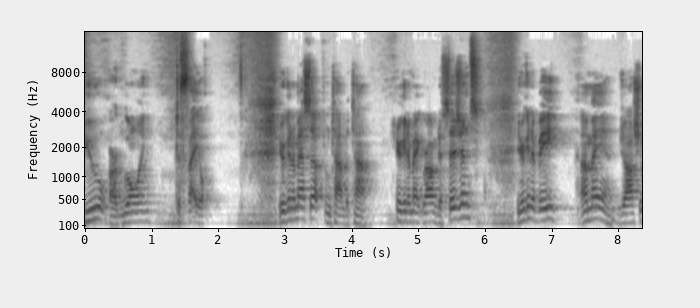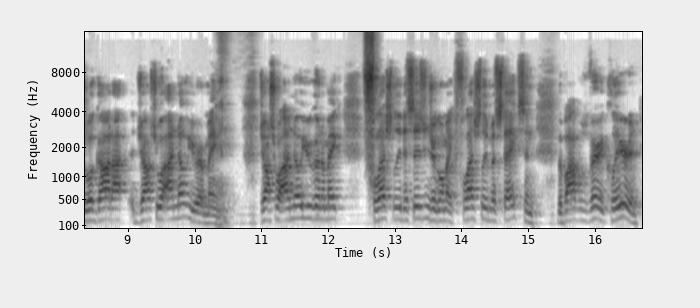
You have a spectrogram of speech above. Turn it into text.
You are going to fail. You're going to mess up from time to time. You're going to make wrong decisions. You're going to be a man. Joshua, God, I, Joshua, I know you're a man. Joshua, I know you're going to make fleshly decisions. You're going to make fleshly mistakes. And the Bible's very clear. And,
